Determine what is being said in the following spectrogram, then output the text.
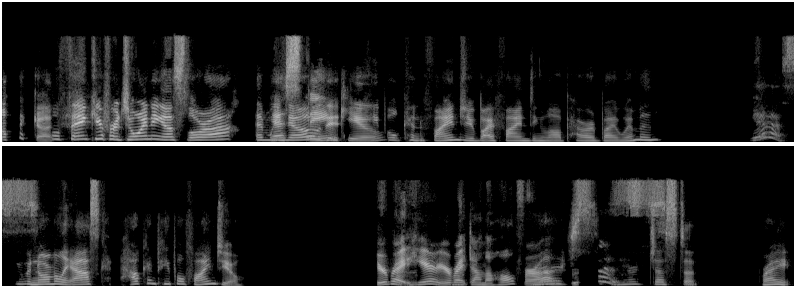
oh my god. Well, thank you for joining us, Lora. And we yes, know that you. people can find you by finding Law Powered by Women. Yes. You would normally ask, how can people find you? You're right mm-hmm. here. You're right down the hall for you're, us. You're just a right.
